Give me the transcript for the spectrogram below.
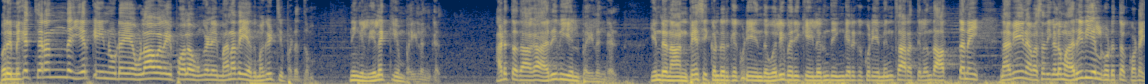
ஒரு மிகச்சிறந்த இயற்கையினுடைய உலாவலைப் போல உங்களை மனதை அது மகிழ்ச்சிப்படுத்தும். நீங்கள் இலக்கியம் பயிலுங்கள். அடுத்ததாக அறிவியல் பயிலுங்கள். இன்று நான் பேசிக்கொண்டிருக்கக்கூடிய இந்த ஒலிபெருக்கையிலிருந்து இங்கே இருக்கக்கூடிய மின்சாரத்திலிருந்து அத்தனை நவீன வசதிகளும் அறிவியல் கொடுத்த கொடை.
